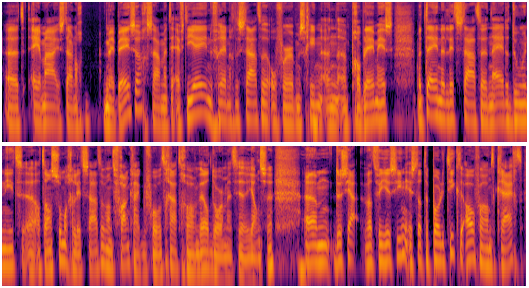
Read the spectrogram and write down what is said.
het EMA is daar nog mee bezig, samen met de FDA in de Verenigde Staten, of er misschien een, een probleem is. Meteen de lidstaten, nee, dat doen we niet. Uh, althans, sommige lidstaten, want Frankrijk bijvoorbeeld gaat gewoon wel door met uh, Janssen. Um, dus ja, wat we hier zien is dat de politiek de overhand krijgt.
